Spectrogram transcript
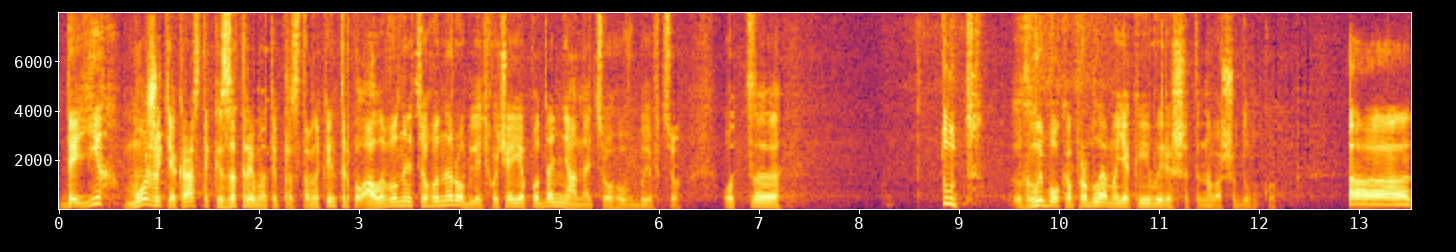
де їх можуть якраз таки затримати представники Інтерполу. Але вони цього не роблять, хоча є подання на цього вбивцю. От е, тут глибока проблема, як її вирішити, на вашу думку. Е,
